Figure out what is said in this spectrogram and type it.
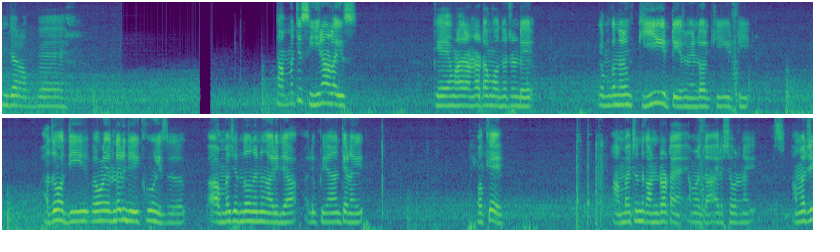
എന്റെ റബ്ബേ. അമ്മച്ച സീനാണല്ലോ ഈസ് ഓക്കെ നമ്മളെ രണ്ടോട്ടം കൊന്നിട്ടുണ്ട്. നമുക്ക് എന്തായാലും കീ കിട്ടി വീണ്ടും കീ കിട്ടി. അത് മതി. ഇപ്പം നമ്മൾ എന്തായാലും ജയിക്കും ഈസ് അമ്മച്ച എന്തോന്നും കാര്യമില്ല. ഒരു പിയാനത്തിയാണെങ്കിൽ ഓക്കെ. അമ്മച്ചി ഒന്ന് കണ്ടോട്ടെ നമ്മൾ രക്ഷപ്പെടണേ. അമ്മച്ചി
